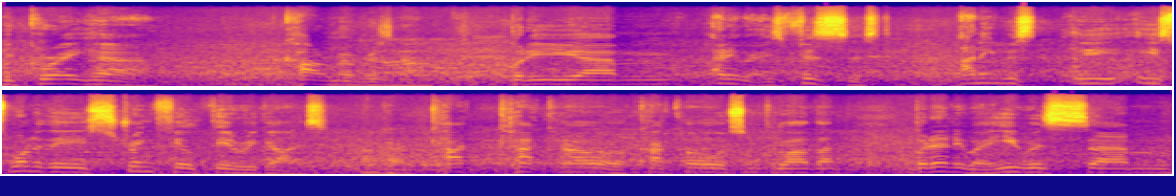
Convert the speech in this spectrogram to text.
with grey hair. Can't remember his name, but he um, anyway, he's a physicist, and he was he, he's one of the string field theory guys. Okay. Cacao or Caco or something like that. But anyway, he was um,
